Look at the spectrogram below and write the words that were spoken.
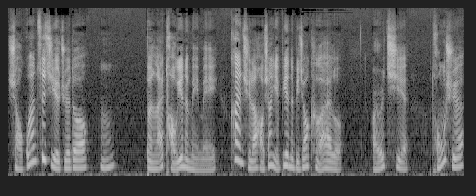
小关自己也觉得，嗯，本来讨厌的美眉看起来好像也变得比较可爱了，而且同学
